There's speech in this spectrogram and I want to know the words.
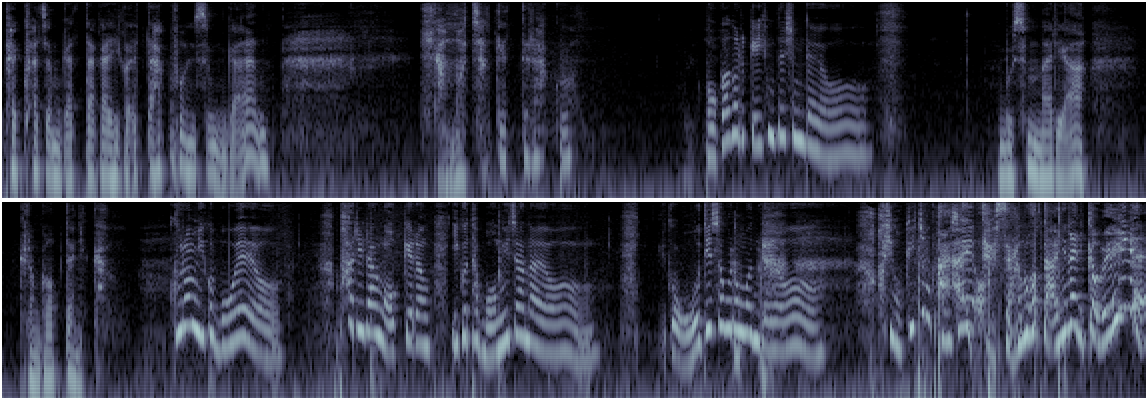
백화점 갔다가 이걸 딱 본 순간 이건 못 참겠더라고. 뭐가 그렇게 힘드신데요? 무슨 말이야? 그런 거 없다니까. 그럼 이거 뭐예요? 팔이랑 어깨랑 이거 다 멍이잖아요. 이거 어디서 그런 건데요? 아, 여기 좀 보세요. 아이, 글쎄 아무것도 아니라니까 왜 이래?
